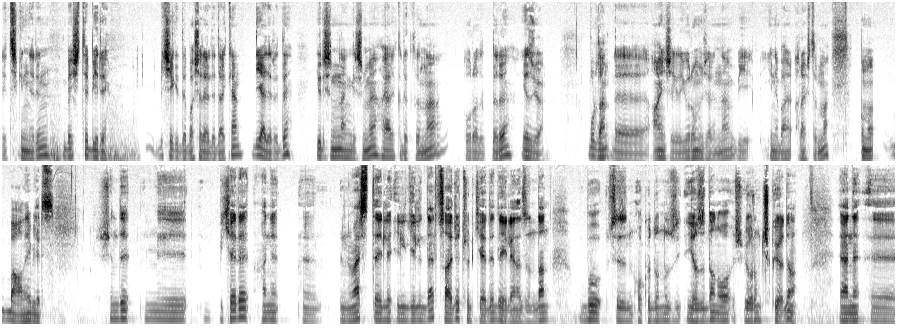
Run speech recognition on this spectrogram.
yetişkinlerin beşte biri bir şekilde başarı elde ederken diğerleri de girişimden girişime hayal kırıklığına uğradıkları yazıyor. Buradan e, aynı şekilde yorum üzerinden bir yine bir araştırma bunu bağlayabiliriz. Şimdi e, bir kere hani e, üniversiteyle ilgili dert sadece Türkiye'de değil en azından bu sizin okuduğunuz yazıdan o yorum çıkıyor değil mi? Yani e,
